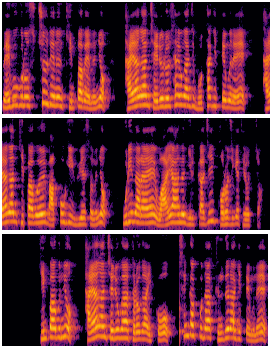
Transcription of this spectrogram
외국으로 수출되는 김밥에는요, 다양한 재료를 사용하지 못하기 때문에 다양한 김밥을 맛보기 위해서는요, 우리나라에 와야 하는 일까지 벌어지게 되었죠. 김밥은요, 다양한 재료가 들어가 있고 생각보다 든든하기 때문에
